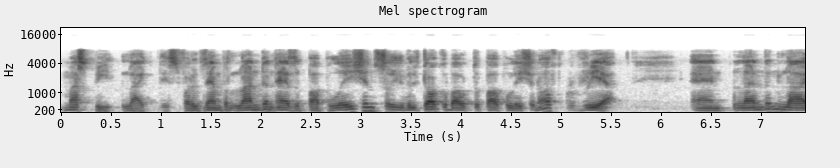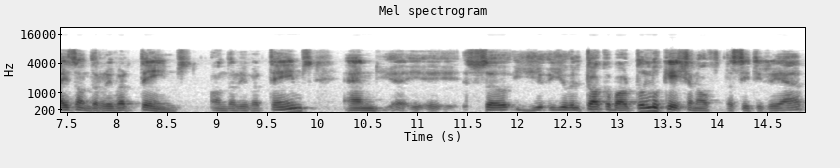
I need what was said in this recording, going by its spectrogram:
must be like this. For example, London has a population, so you will talk about the population of Riyadh. And London lies on the river Thames, on the river Thames, and uh, so you, you will talk about the location of the city Riyadh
